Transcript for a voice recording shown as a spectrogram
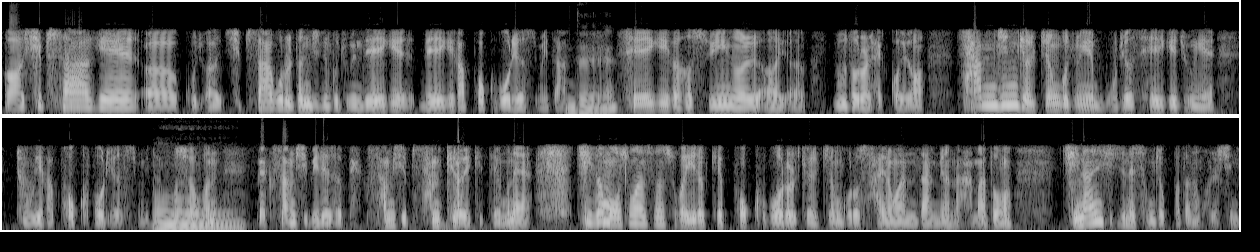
어 14개 어, 구, 어 14구를 던지는 것 중에 4개 4개가 포크볼이었습니다. 네. 3개가 헛스윙을 어, 어, 유도를 했고요. 삼진 결정구 중에 무려 3개 중에 2개가 포크볼이었습니다. 오. 구속은 131에서 133km였기 때문에 지금 오승환 선수가 이렇게 포크볼을 결정구로 사용한다면 아마도 지난 시즌의 성적보다는 훨씬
